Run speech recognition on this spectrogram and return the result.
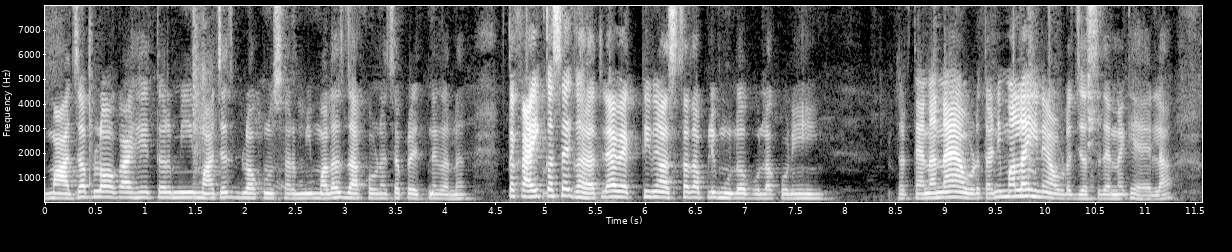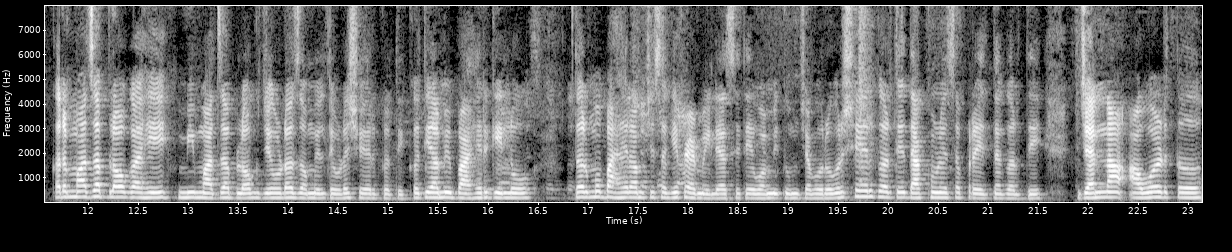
माझा ब्लॉग आहे तर मी माझ्याच ब्लॉगनुसार मी मलाच दाखवण्याचा प्रयत्न करणार. तर काही कसं आहे घरातल्या व्यक्ती असतात आपली मुलं बोला कोणीही तर त्यांना नाही आवडत आणि मलाही नाही आवडत जास्त त्यांना घ्यायला. कारण माझा ब्लॉग आहे मी माझा ब्लॉग जेवढा जमेल तेवढा शेअर करते. कधी आम्ही बाहेर गेलो तर मग बाहेर आमची सगळी फॅमिली असते तेव्हा मी तुमच्याबरोबर शेअर करते दाखवण्याचा प्रयत्न करते. ज्यांना आवडतं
